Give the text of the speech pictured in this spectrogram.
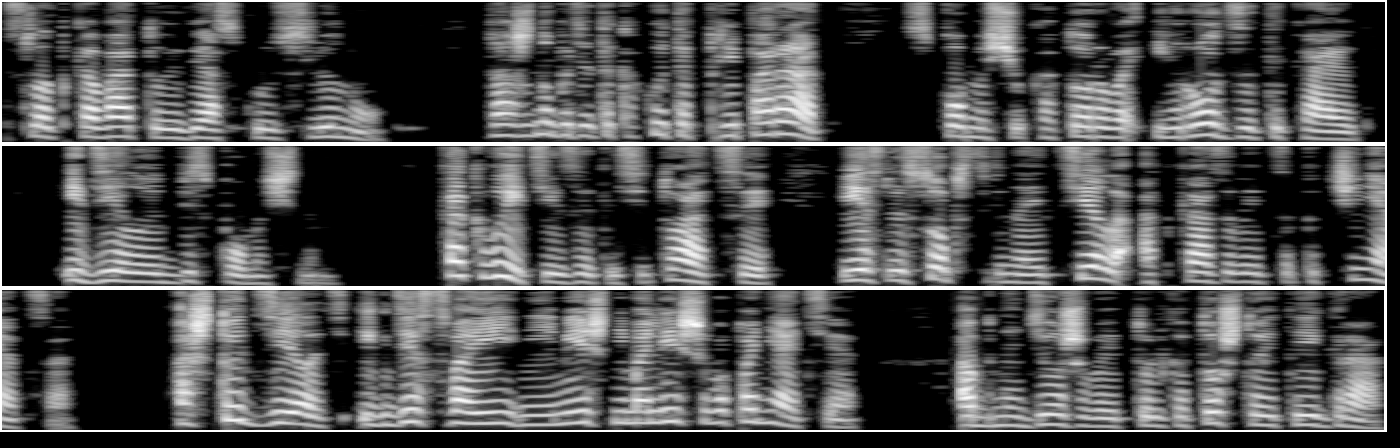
сладковатую вязкую слюну. Должно быть, это какой-то препарат, с помощью которого и рот затыкают, и делают беспомощным. Как выйти из этой ситуации, если собственное тело отказывается подчиняться? А что делать и где свои, не имеешь ни малейшего понятия? Обнадеживает только то, что это игра.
